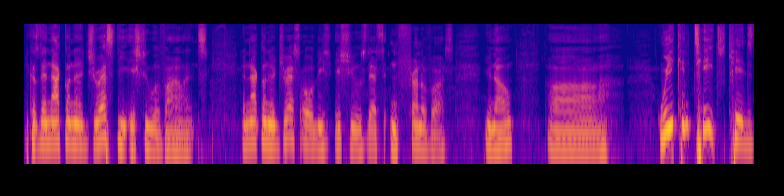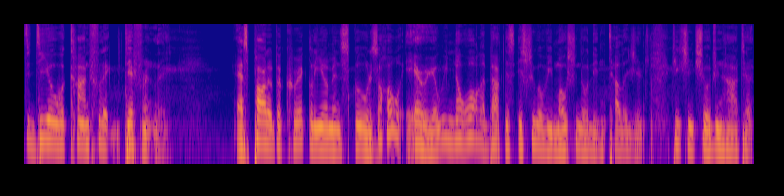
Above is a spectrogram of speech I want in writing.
because they're not going to address the issue of violence. They're not going to address all these issues that's in front of us. You know, uh, we can teach kids to deal with conflict differently as part of the curriculum in school. It's a whole area. We know all about this issue of emotional intelligence, teaching children how to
